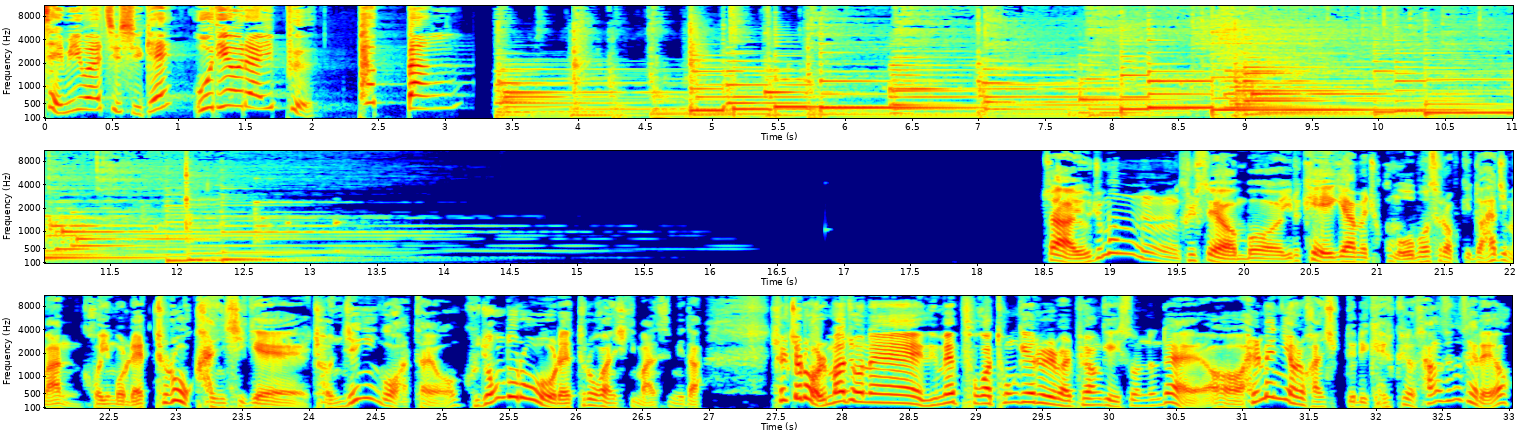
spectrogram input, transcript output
재미와 지식의 오디오 라이프. 팟빵 자, 요즘은 글쎄요, 뭐, 이렇게 얘기하면 조금 오버스럽기도 하지만 거의 뭐 레트로 간식의 전쟁인 것 같아요. 그 정도로 레트로 간식이 많습니다. 실제로 얼마 전에 위메프가 통계를 발표한 게 있었는데, 어, 할메니얼 간식들이 계속해서 상승세래요.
